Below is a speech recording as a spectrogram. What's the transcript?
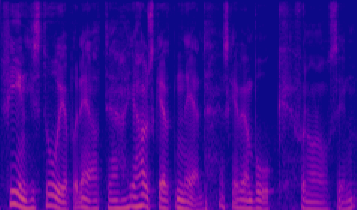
fin historie på det at jeg, jeg har jo skrevet den ned. Jeg skrev jo en bok for noen år siden.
